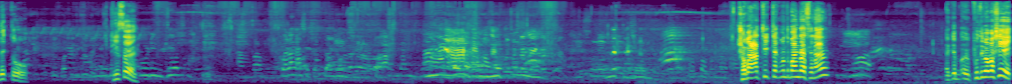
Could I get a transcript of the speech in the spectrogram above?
দেখতো ঠিক আছে? সবার হাত ঠিকঠাক মতো বান্ধা আছে না? একে প্রতিভা বাসি কে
